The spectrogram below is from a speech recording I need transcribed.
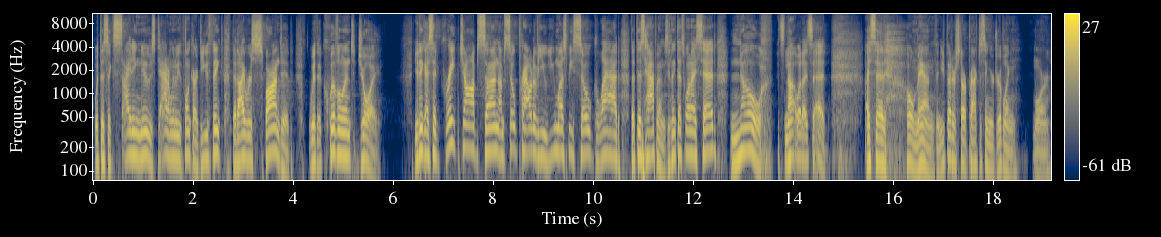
with this exciting news, Dad, I'm going to be the point guard, do you think that I responded with equivalent joy? You think I said, Great job, son. I'm so proud of you. You must be so glad that this happens. You think that's what I said? No, it's not what I said. I said, Oh man, then you'd better start practicing your dribbling more.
